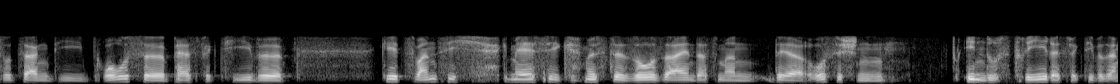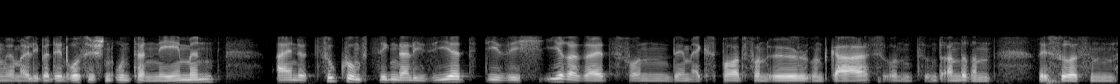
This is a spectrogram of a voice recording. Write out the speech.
sozusagen die große Perspektive G20-mäßig müsste so sein, dass man der russischen Industrie, respektive sagen wir mal lieber den russischen Unternehmen, eine Zukunft signalisiert, die sich ihrerseits von dem Export von Öl und Gas und, und anderen Ressourcen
